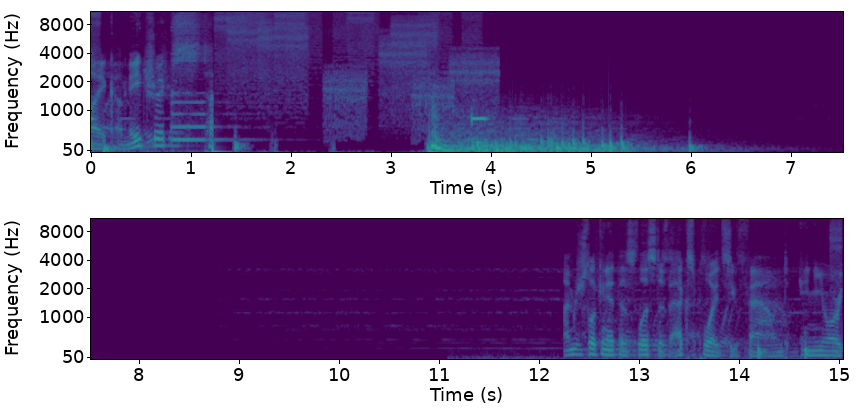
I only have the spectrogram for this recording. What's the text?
like a Matrix? I'm just looking at this list of exploits you found in your.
